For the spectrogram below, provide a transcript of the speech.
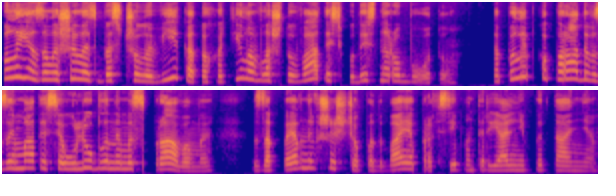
Коли я залишилась без чоловіка, то хотіла влаштуватись кудись на роботу. Та Пилипко порадив займатися улюбленими справами, запевнивши, що подбає про всі матеріальні питання.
